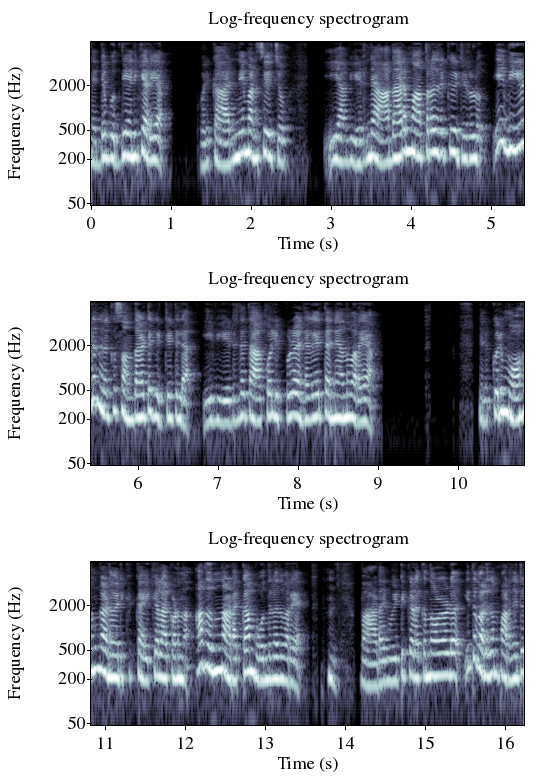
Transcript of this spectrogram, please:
നിന്റെ ബുദ്ധി എനിക്കറിയാം. ഒരു കാര്യം നീ മനസ്സിൽ വെച്ചോ. ഈ ആ വീടിന്റെ ആധാരം മാത്രമേ നിനക്ക് കിട്ടിയിട്ടുള്ളൂ. ഈ വീട് നിനക്ക് സ്വന്തമായിട്ട് കിട്ടിയിട്ടില്ല. ഈ വീടിന്റെ താക്കോൽ ഇപ്പോഴും എന്റെ കയ്യിൽ തന്നെയാന്ന് പറയാം. നിനക്കൊരു മോഹം കാണുമായിരിക്കും കൈക്കലാക്കണമെന്ന്. അതൊന്നും നടക്കാൻ പോകുന്നില്ലെന്ന് പറയാം. വാടക വീട്ടിൽ കിടക്കുന്നവളോട് ഇത് വല്ലതും പറഞ്ഞിട്ട്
